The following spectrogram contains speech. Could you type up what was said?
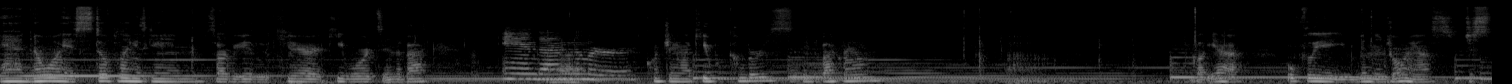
And Noah is still playing his game. Sorry if you hear keyboards in the back, And I'm Uh, the murderer. Crunching like cucumbers in the background. Uh, but yeah, hopefully you've been enjoying us just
